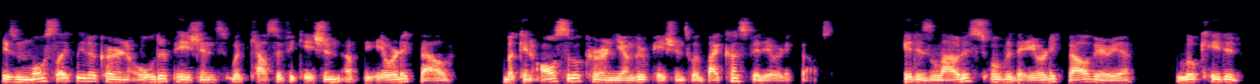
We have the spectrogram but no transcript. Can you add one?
is most likely to occur in older patients with calcification of the aortic valve, but can also occur in younger patients with bicuspid aortic valves. It is loudest over the aortic valve area located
